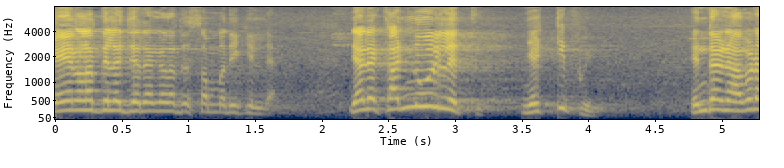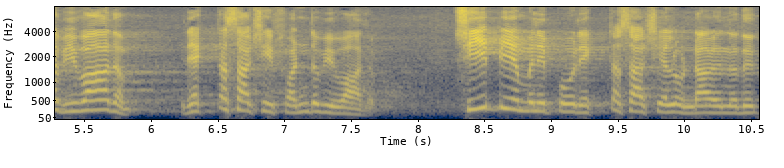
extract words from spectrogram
കേരളത്തിലെ ജനങ്ങൾ അത് സമ്മതിക്കില്ല. ഞാൻ കണ്ണൂരിലെത്തി. ഞെട്ടിപ്പോയി. എന്താണ് അവിടെ വിവാദം? രക്തസാക്ഷി ഫണ്ട് വിവാദം. സി പി എമ്മിന് ഇപ്പോൾ രക്തസാക്ഷികൾ ഉണ്ടാകുന്നത്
